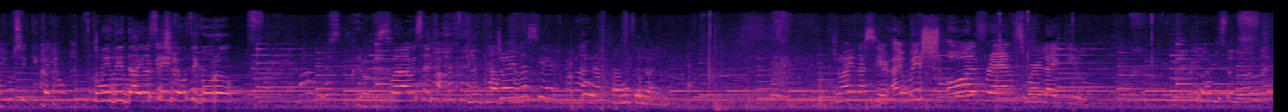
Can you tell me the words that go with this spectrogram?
kayo. Sige kayo. kung hindi dahil sa inyo, siguro. Maraming salamat talaga. Join us here, mga anak. Maraming salamat. Join us here. I wish all friends were like you. Maraming salamat.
